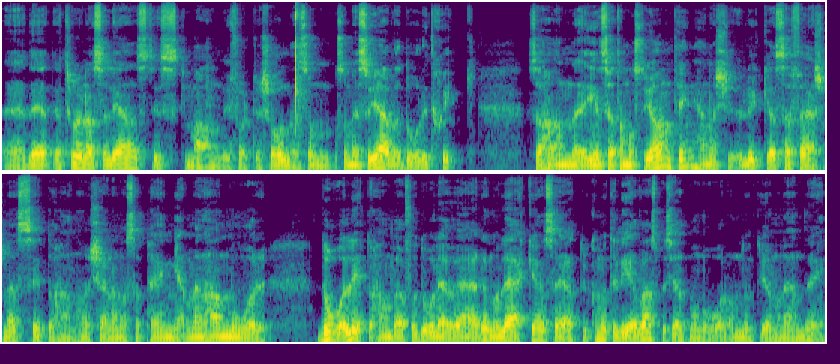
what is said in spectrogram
Eh, det är, jag tror en australiensisk man i 40-årsåldern som, som är så jävla dåligt skick. Så han eh, inser att han måste göra någonting. Han har lyckats affärsmässigt och han har tjänat massa pengar. Men han mår dåligt och han börjar få dåliga värden och läkaren säger att du kommer inte leva speciellt många år om du inte gör någon ändring.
